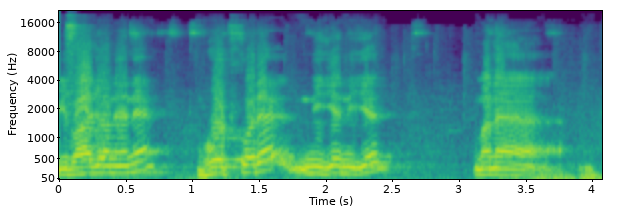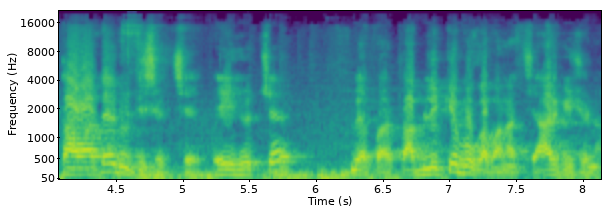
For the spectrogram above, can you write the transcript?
বিভাজন এনে ভোট করে নিজে নিজের মানে তাওয়াতে রুটি সেকছে। এই হচ্ছে ব্যাপার। পাবলিককে বোকা বানাচ্ছে, আর কিছু না।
